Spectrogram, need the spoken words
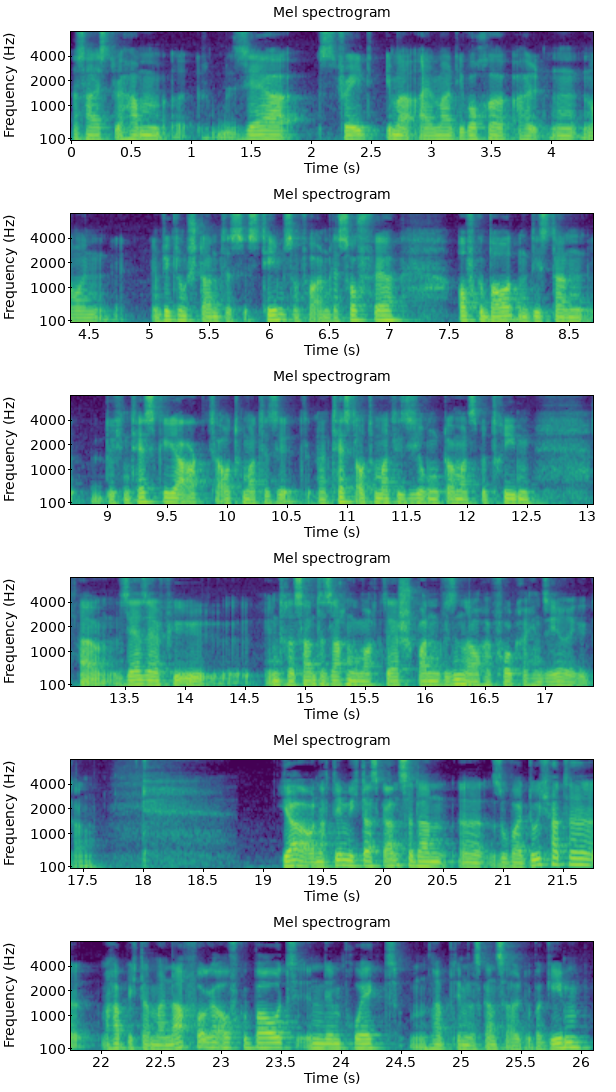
Das heißt, wir haben äh, sehr straight immer einmal die Woche halt einen neuen Entwicklungsstand des Systems und vor allem der Software aufgebaut und dies dann durch einen Test gejagt, automatisiert, eine Testautomatisierung damals betrieben. Ähm, sehr, sehr viel interessante Sachen gemacht, sehr spannend. Wir sind auch erfolgreich in Serie gegangen. Ja, und nachdem ich das Ganze dann äh, soweit durch hatte, habe ich dann meinen Nachfolger aufgebaut in dem Projekt und habe dem das Ganze halt übergeben.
